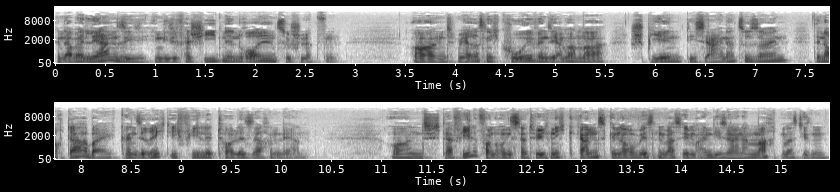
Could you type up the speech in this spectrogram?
Denn dabei lernen sie, in diese verschiedenen Rollen zu schlüpfen. Und wäre es nicht cool, wenn sie einfach mal spielen, Designer zu sein? Denn auch dabei können sie richtig viele tolle Sachen lernen. Und da viele von uns natürlich nicht ganz genau wissen, was eben ein Designer macht und was diesen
